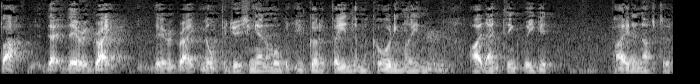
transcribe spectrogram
But that, they're a great, they're a great milk producing animal, but you've got to feed them accordingly. And I don't think we get paid enough to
